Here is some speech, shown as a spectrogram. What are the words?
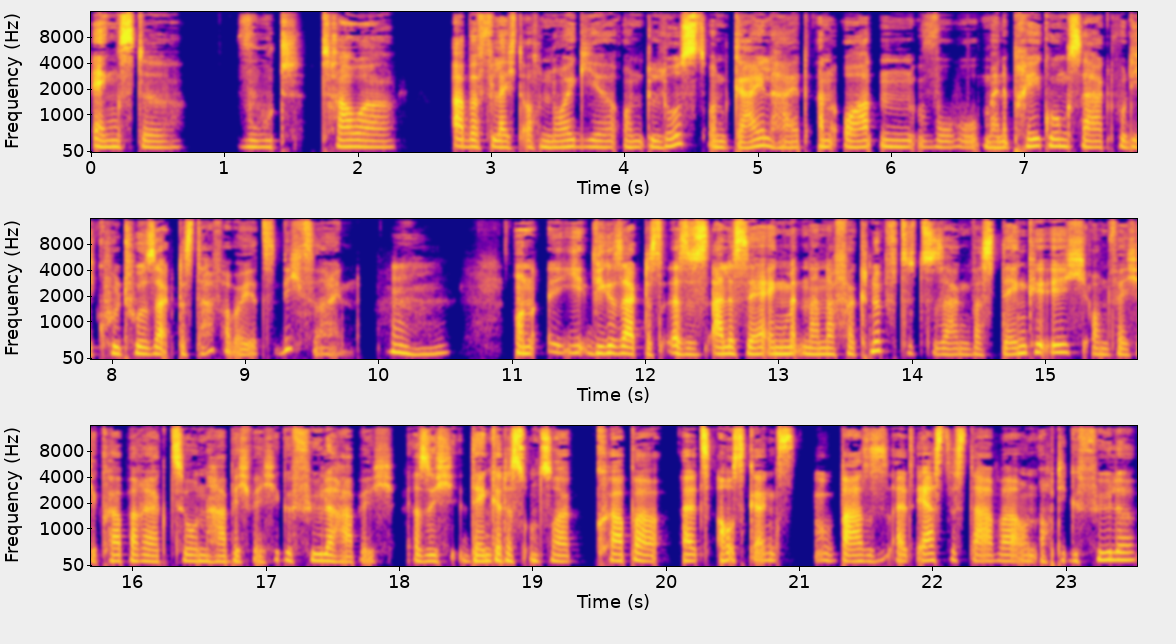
Ängste, Wut, Trauer, aber vielleicht auch Neugier und Lust und Geilheit an Orten, wo meine Prägung sagt, wo die Kultur sagt, das darf aber jetzt nicht sein. Mhm. Und äh, wie gesagt, das, also es ist alles sehr eng miteinander verknüpft sozusagen. Was denke ich und welche Körperreaktionen habe ich, welche Gefühle habe ich? Also ich denke, dass unser Körper als Ausgangsbasis als erstes da war und auch die Gefühle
